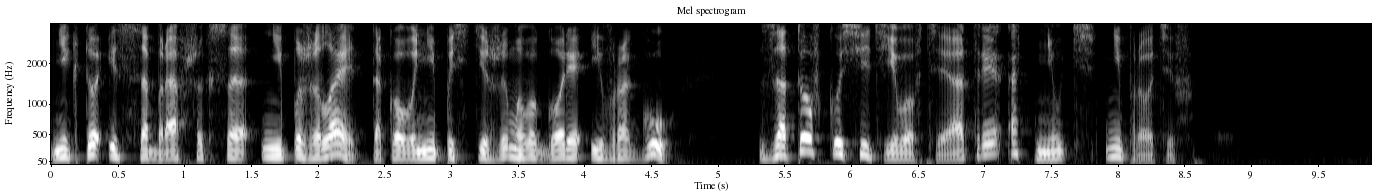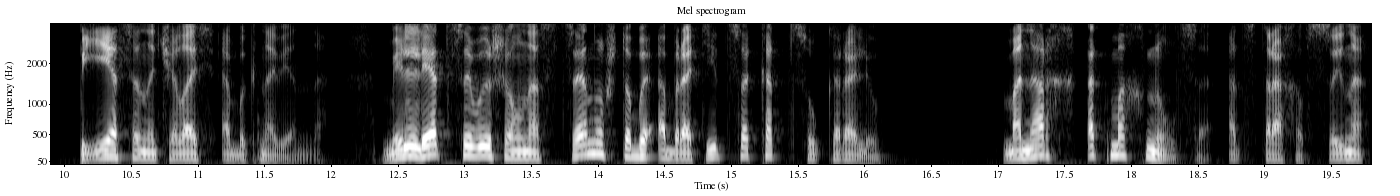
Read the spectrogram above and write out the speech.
никто из собравшихся не пожелает такого непостижимого горя и врагу, Зато вкусить его в театре отнюдь не против. Пьеса началась обыкновенно. Миллетци вышел на сцену, чтобы обратиться к отцу-королю. Монарх отмахнулся от страхов сына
